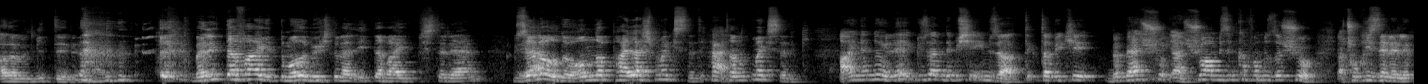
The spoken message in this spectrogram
adamın gittiğini. Ben ilk defa gittim. O da büyük ihtimal ilk defa gitmiştir yani. Güzel Ya. oldu. Onu da paylaşmak istedik. Ha. Tanıtmak istedik. Aynen öyle. Güzel de bir şey imza attık. Tabii ki ben- şu yani şu an bizim kafamızda şu. Ya çok izlenelim.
